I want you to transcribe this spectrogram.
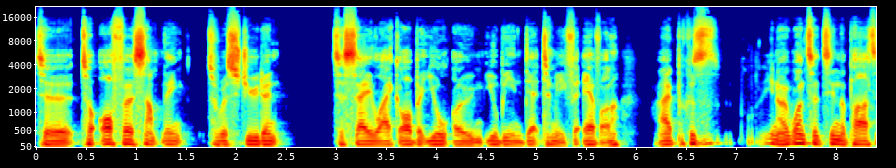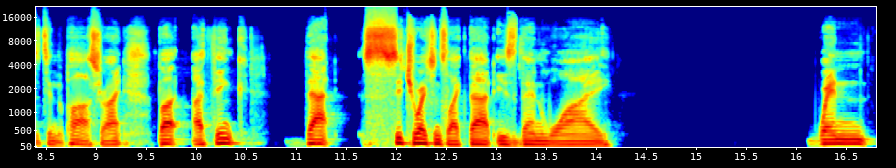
To to offer something to a student to say like, oh, but you'll you'll be in debt to me forever, right? Because you know, once it's in the past, it's in the past, right? But I think that situations like that is then why when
